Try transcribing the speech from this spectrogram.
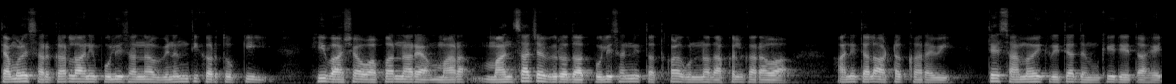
त्यामुळे सरकारला आणि पोलिसांना विनंती करतो की ही भाषा वापरणाऱ्या मारा माणसाच्या विरोधात पोलिसांनी तत्काळ गुन्हा दाखल करावा आणि त्याला अटक करावी ते सामूहिकरित्या धमकी देत आहेत.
